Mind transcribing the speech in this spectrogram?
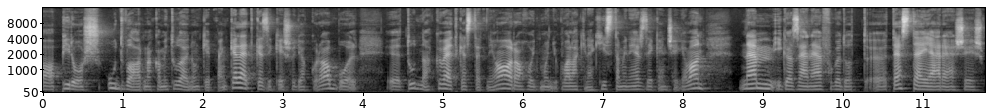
a piros udvarnak, ami tulajdonképpen keletkezik, és hogy akkor abból tudnak következtetni arra, hogy mondjuk valakinek hisztamin érzékenysége van. Nem igazán elfogadott teszteljárás, és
